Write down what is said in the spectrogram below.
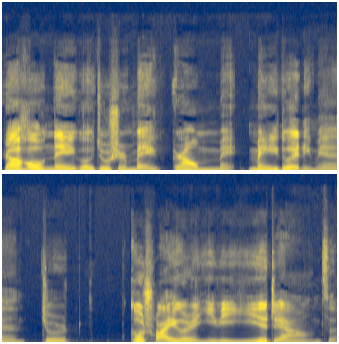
然后那个就是每然后每每一队里面就是。各出来一个人一 v 一这样子，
